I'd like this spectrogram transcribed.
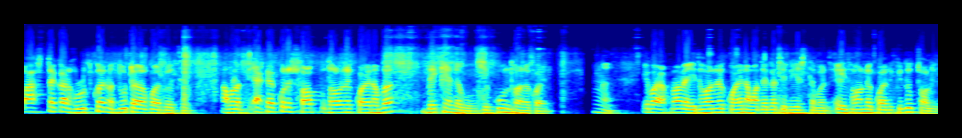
পাঁচ টাকার হলুদ কয়েন আর দু টাকার কয়েন রয়েছে। আমরা এক এক করে সব ধরনের কয়েন আমরা দেখে নেব যে কোন ধরনের কয়েন হ্যাঁ এবার আপনারা এই ধরনের কয়েন আমাদের কাছে নিয়ে আসতে পারেন। এই ধরনের কয়েন কিন্তু চলে।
